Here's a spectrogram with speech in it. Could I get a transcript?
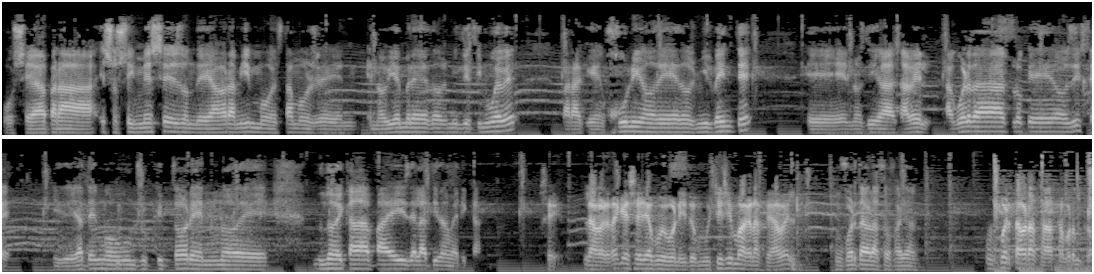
o sea para esos seis meses donde ahora mismo estamos en, noviembre de 2019, para que en junio de 2020 eh, nos digas, Abel, ¿te acuerdas lo que os dije? Y ya tengo un suscriptor en uno de, uno de cada país de Latinoamérica. Sí, la verdad que sería muy bonito. Muchísimas gracias, Abel. Un fuerte abrazo, Fayán. Un fuerte abrazo, hasta pronto.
